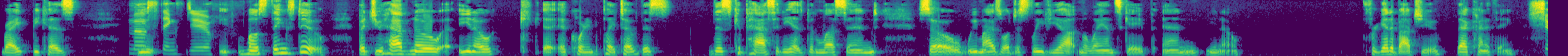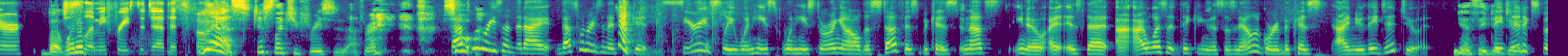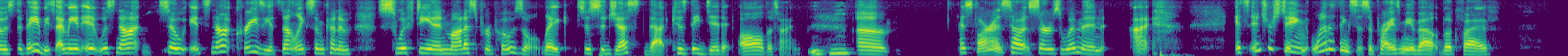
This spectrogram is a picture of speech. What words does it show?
right because most you- things do. most things do but you have no you know according to plato this this capacity has been lessened so we might as well just leave you out in the landscape and you know forget about you that kind of thing Sure, but just what if let me freeze to death. It's fine. yes just let you freeze to death right that's one reason that I that's one reason I took it seriously when he's when he's throwing out all this stuff is because and that's you know is that I, I wasn't thinking this as an allegory because I knew they did do it Yes, they did. they do did it. expose the babies. I mean, it was not so it's not crazy. It's not like some kind of Swiftian modest proposal, like to suggest that because they did it all the time. Mhm. Um, as far as how it serves women, I it's interesting. One of the things that surprised me about book five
